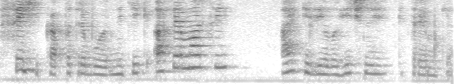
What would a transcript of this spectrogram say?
Психіка потребує не тільки афірмацій, а й фізіологічної підтримки.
